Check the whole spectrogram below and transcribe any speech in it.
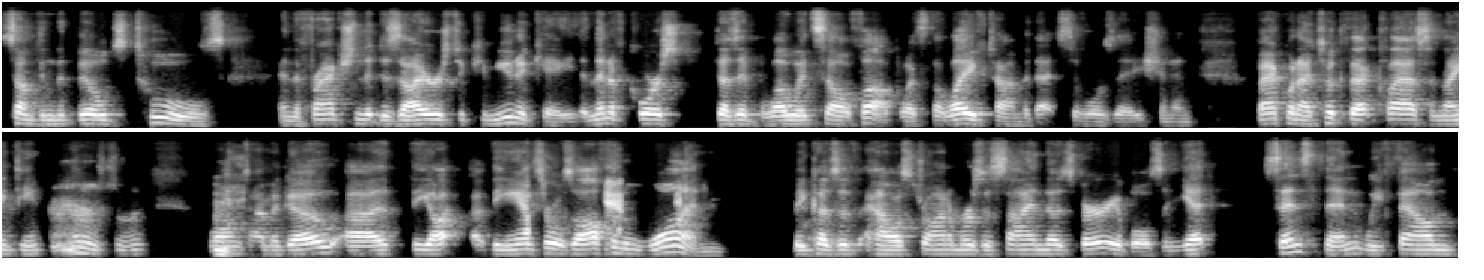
something that builds tools and the fraction that desires to communicate. And then, of course, does it blow itself up? What's the lifetime of that civilization? And back when I took that class in 19, long time ago, uh, the, uh, the answer was often one because of how astronomers assign those variables. And yet, since then, we found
